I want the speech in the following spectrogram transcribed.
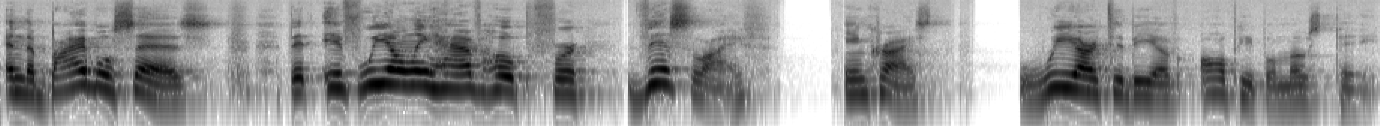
And the Bible says that if we only have hope for this life in Christ, we are to be of all people most pitied.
